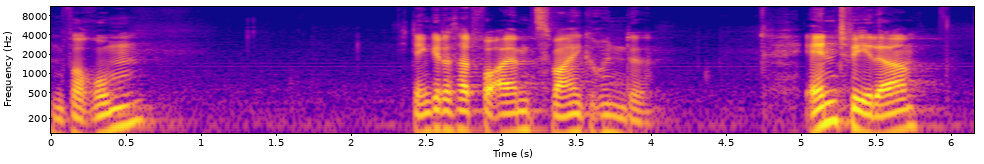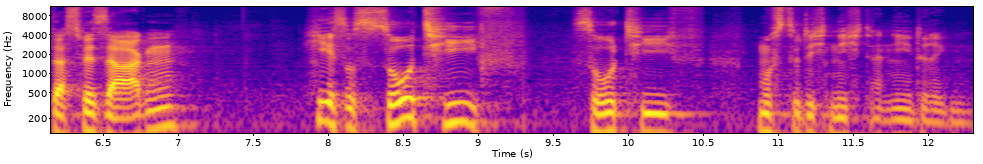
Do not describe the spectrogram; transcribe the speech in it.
Und warum? Ich denke, das hat vor allem zwei Gründe. Entweder, dass wir sagen, Jesus, so tief, so tief musst du dich nicht erniedrigen.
